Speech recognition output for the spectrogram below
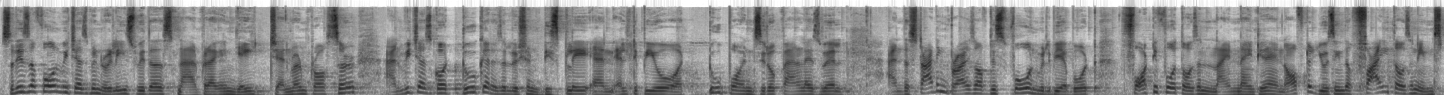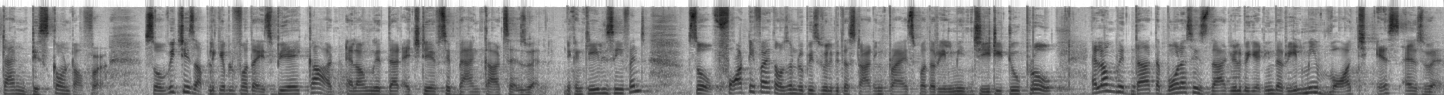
So this is a phone which has been released with a Snapdragon 8 Gen 1 processor and which has got 2K resolution display and LTPO or 2.0 panel as well and the starting price of this phone will be about 44,999 after using the 5,000 instant discount offer. So which is applicable for the SBI card along with that HDFC bank cards as well. You can clearly see friends. So 45,000 rupees will be the starting price for the Realme GT2 Pro. Along with that, the bonus is that you'll be getting the Realme Watch S as well.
